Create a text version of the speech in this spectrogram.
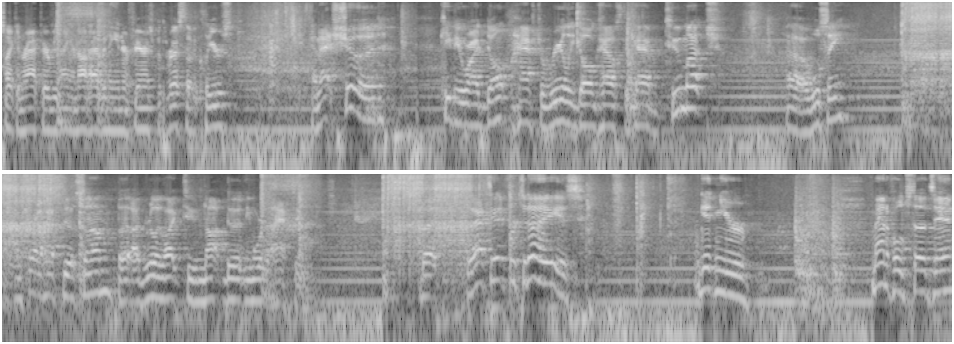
so I can wrap everything and not have any interference, but the rest of it clears. And that should keep me where I don't have to really doghouse the cab too much. Uh, we'll see. Sure I'll have to do it some, but I'd really like to not do it any more than I have to. But that's it for today is getting your manifold studs in,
